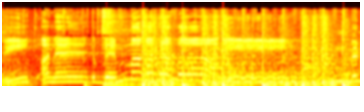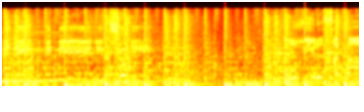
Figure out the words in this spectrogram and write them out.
להתענג במרדנים, במינים ממינים שונים, וברכתם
